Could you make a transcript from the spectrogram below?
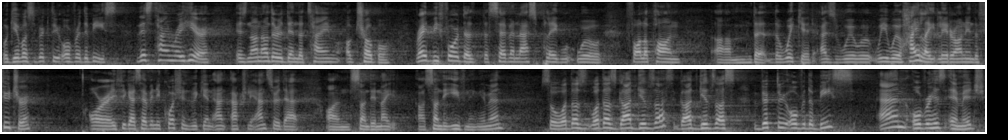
Will give us victory over the beast. This time right here is none other than the time of trouble. Right before the, the seven last plague will fall upon um, the, the wicked, as we will, we will highlight later on in the future. Or if you guys have any questions, we can actually answer that on Sunday night, uh, Sunday evening. Amen. So what does what does God gives us? God gives us victory over the beast and over His image,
